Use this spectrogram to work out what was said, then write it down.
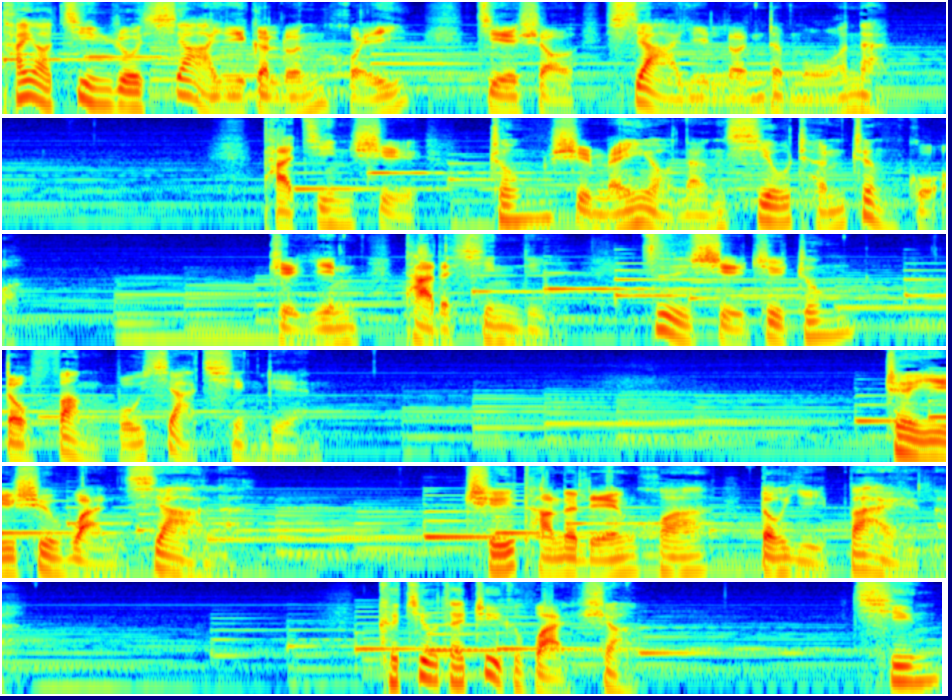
他要进入下一个轮回，接受下一轮的磨难。他今世。终是没有能修成正果，只因他的心里自始至终都放不下青莲。这已是晚夏了，池塘的莲花都已败了。可就在这个晚上，青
